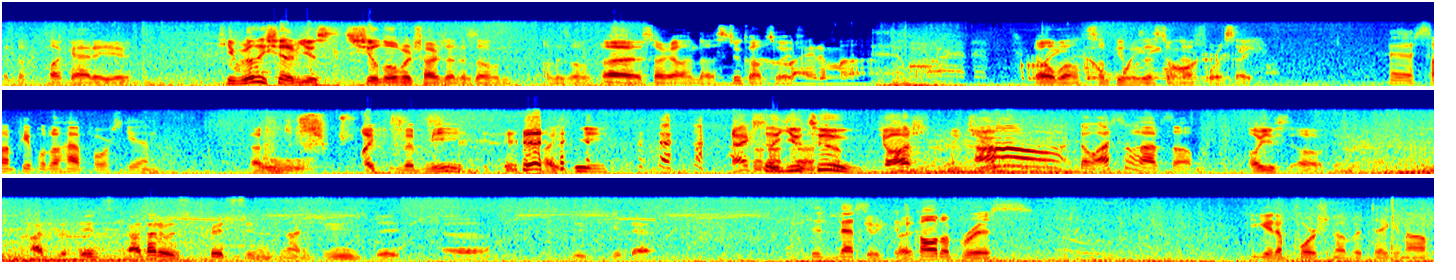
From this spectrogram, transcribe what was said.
Get the fuck out of here. He really should have used shield overcharge on his own. On his own. Uh, sorry, on uh, Stukov's wave. Light 'em up. Oh well, some people just don't have foresight. Eh, some people don't have foreskin. That's like that me, like me. Actually, you too, Josh. You too. Ah, no, I still have some. Oh, you. Oh, okay. I, it's, I thought it was Christians, not Jews, that uh, get that. It- That's Good it's cut. called a bris. You get a portion of it taken off.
